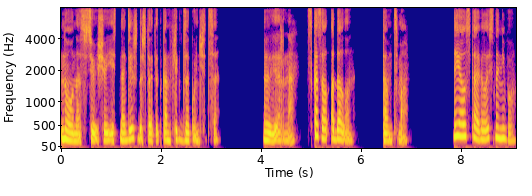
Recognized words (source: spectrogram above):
но у нас все еще есть надежда, что этот конфликт закончится». «Верно», — сказал Адалон. «Там тьма». Я уставилась на него.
